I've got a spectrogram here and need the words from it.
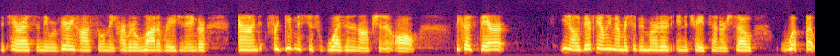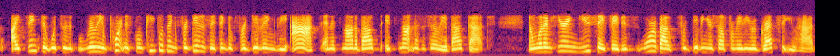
the terrorists and they were very hostile and they harbored a lot of rage and anger. And forgiveness just wasn't an option at all because their you know their family members had been murdered in the trade center. So what but i think that what's really important is when people think of forgiveness they think of forgiving the act and it's not about it's not necessarily about that. And what i'm hearing you say faith is more about forgiving yourself for maybe regrets that you had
